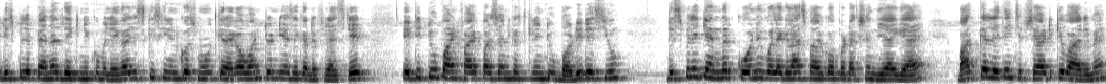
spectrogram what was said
डिस्प्ले पैनल देखने को मिलेगा, जिसकी स्क्रीन को स्मूथ करेगा 120 ट्वेंटी का रिफ्रेश रेट 82.5 परसेंट का screen to body ratio display के अंदर कोने गोला ग्लास फाइव का प्रोटेक्शन दिया गया है। बात कर लेते हैं चिपसेट के बारे में।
